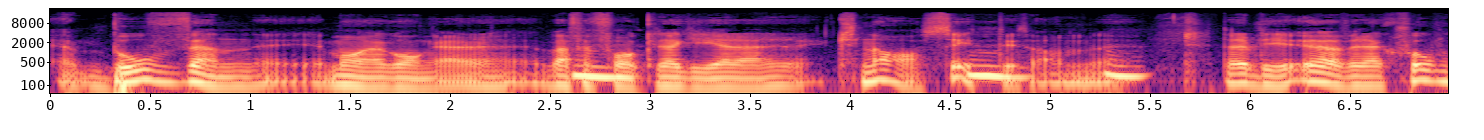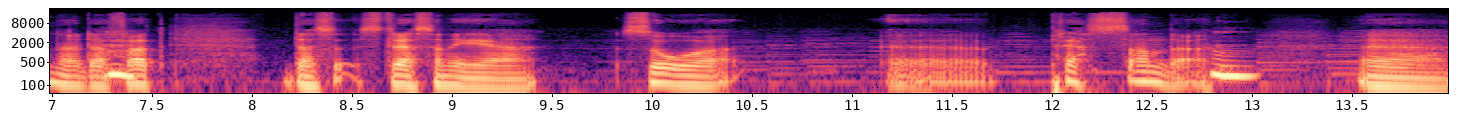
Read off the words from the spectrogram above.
eh, boven eh, många gånger varför Mm. folk reagerar knasigt. Mm. Liksom. Mm. Där det blir överreaktioner därför att där stressen är så eh, pressande. Mm. Eh,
